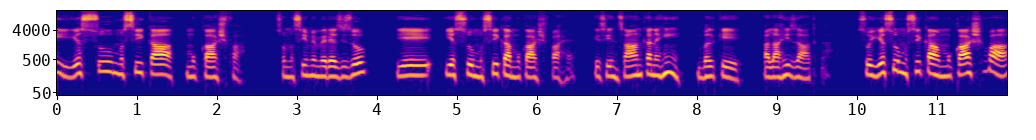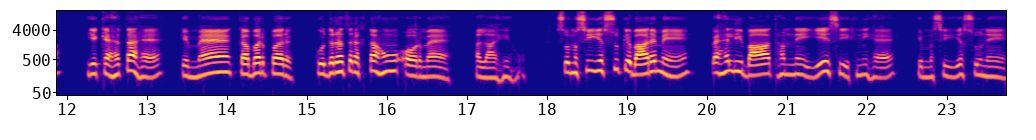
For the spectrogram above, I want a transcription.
یسو مسیح کا مکاشفہ۔ سو مسیح میں میرے عزیزو، یہ یسو مسیح کا مکاشفہ ہے۔ کسی انسان کا نہیں، بلکہ الہی ذات کا۔ سو یسو مسیح کا مکاشفہ یہ کہتا ہے کہ میں قبر پر قدرت رکھتا ہوں اور میں الہی ہوں۔ سو مسیح یسو کے بارے میں پہلی بات ہم نے یہ سیکھنی ہے کہ مسیح یسو نے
